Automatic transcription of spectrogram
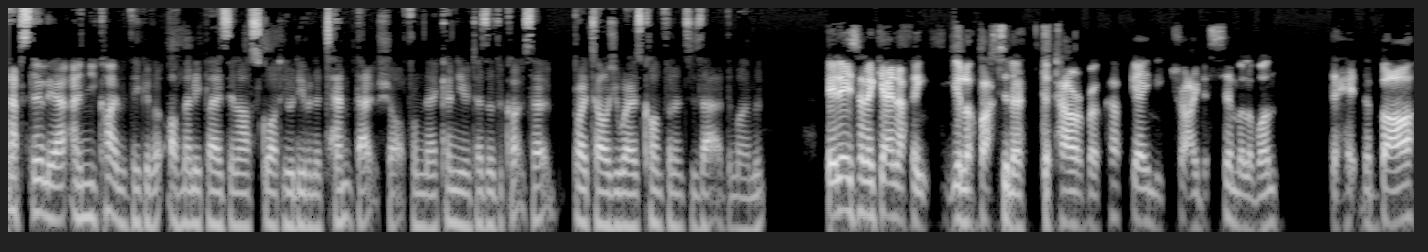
Absolutely, and you can't even think of, of many players in our squad who would even attempt that shot from there, can you? In terms of the, so probably tells you where his confidence is at at the moment. It is, and again, I think you look back to the, the Carabao Cup game, he tried a similar one to hit the bar,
